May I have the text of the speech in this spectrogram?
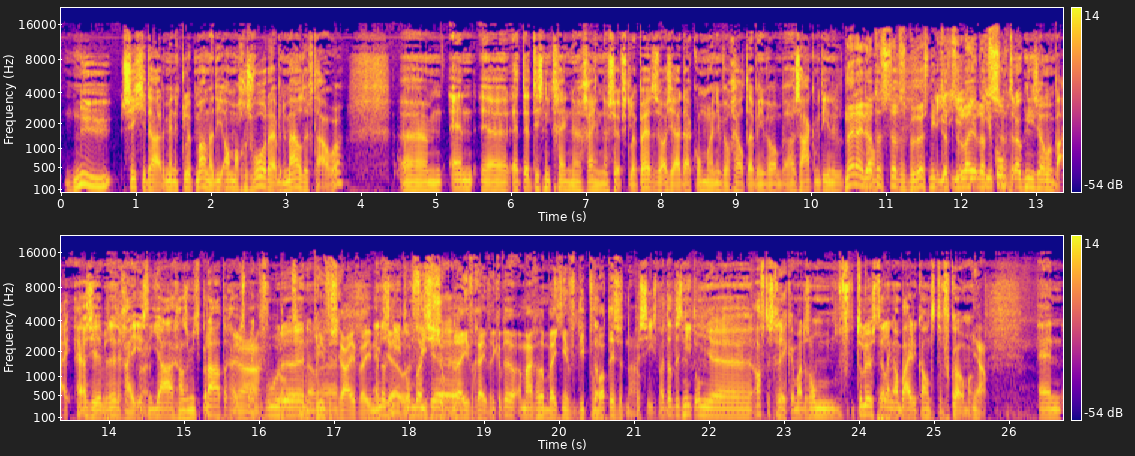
nu zit je daar met een club mannen die allemaal gezworen hebben de muil dicht te houden. Ehm, en eh, het, het is niet geen, eh, geen serviceclub. Hè? Dus als jij daar komt en je wil geld hebben en je wil eh, zaken met iedereen doen. Nee, nee, dat is, dat is bewust niet. Je, je, je, komt er ook niet zomaar bij. Hè? Als je, dan ga je eerst een jaar gaan ze met je praten, ga je Ja, gesprekken voeren. klopt. En dan, brieven eh, schrijven, je en moet dat is je niet omdat je- op het leven geven. Ik heb er maar een beetje in verdiept van wat is het nou? Precies, maar dat is niet om je af te schrikken, maar dat is om teleurstelling aan beide kanten te voorkomen. Ja. En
